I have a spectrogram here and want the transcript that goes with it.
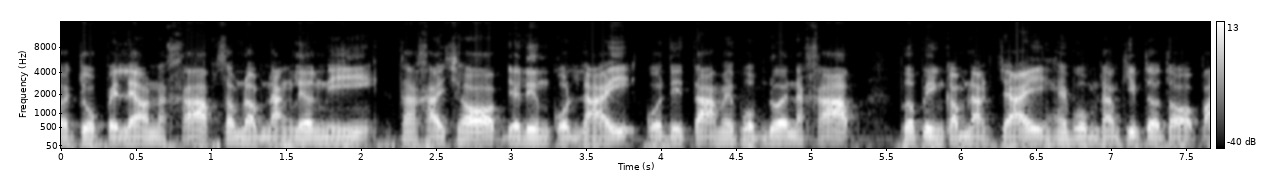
ก็จบไปแล้วนะครับสำหรับหนังเรื่องนี้ ถ้าใครชอบอย่าลืมกดไลค์กดติดตามให้ผมด้วยนะครับ เพื่อเป็นกำลังใจให้ผมทำคลิปต่อๆไป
